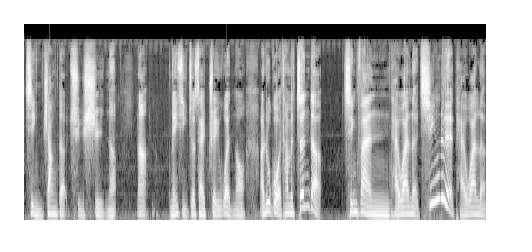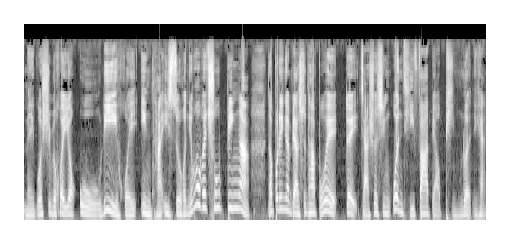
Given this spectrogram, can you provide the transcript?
紧张的趋势呢。那媒体就在追问哦，啊，如果他们真的。侵犯台湾了，侵略台湾了，美国是不是会用武力回应他？意思说，你会不会出兵啊？那布林肯表示，他不会对假设性问题发表评论。你看，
